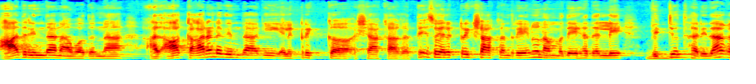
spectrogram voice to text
ಆದ್ದರಿಂದ ನಾವು ಅದನ್ನು ಆ ಕಾರಣದಿಂದಾಗಿ ಎಲೆಕ್ಟ್ರಿಕ್ ಶಾಕ್ ಆಗುತ್ತೆ. ಸೊ ಎಲೆಕ್ಟ್ರಿಕ್ ಶಾಕ್ ಅಂದರೆ ಏನು? ನಮ್ಮ ದೇಹದಲ್ಲಿ ವಿದ್ಯುತ್ ಹರಿದಾಗ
